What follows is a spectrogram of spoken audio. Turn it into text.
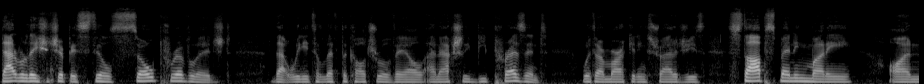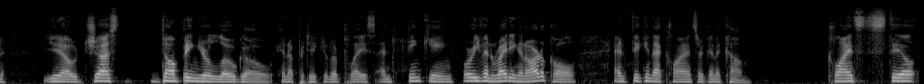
That relationship is still so privileged that we need to lift the cultural veil and actually be present with our marketing strategies. Stop spending money on, you know, just dumping your logo in a particular place and thinking or even writing an article and thinking that clients are going to come clients still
